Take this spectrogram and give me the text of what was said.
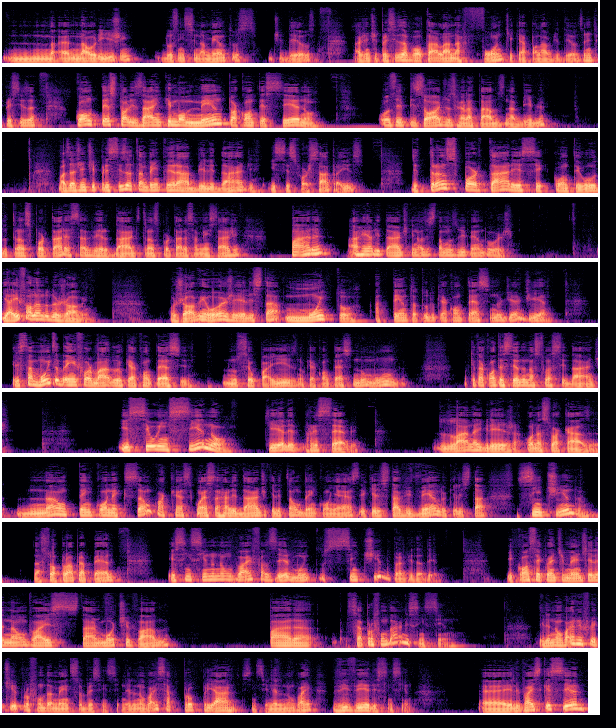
na, na origem dos ensinamentos de Deus. A gente precisa voltar lá na fonte, que é a palavra de Deus. A gente precisa contextualizar em que momento aconteceram os episódios relatados na Bíblia. Mas a gente precisa também ter a habilidade e se esforçar para isso, de transportar esse conteúdo, transportar essa verdade, transportar essa mensagem para a realidade que nós estamos vivendo hoje. E aí, falando do jovem, o jovem hoje, ele está muito atento a tudo o que acontece no dia a dia. Ele está muito bem informado do que acontece no seu país, no que acontece no mundo, o que está acontecendo na sua cidade. E se o ensino que ele recebe lá na igreja ou na sua casa não tem conexão com, a, com essa realidade que ele tão bem conhece e que ele está vivendo, que ele está sentindo na sua própria pele, esse ensino não vai fazer muito sentido para a vida dele. E, consequentemente, ele não vai estar motivado para se aprofundar nesse ensino. Ele não vai refletir profundamente sobre esse ensino, ele não vai se apropriar desse ensino, ele não vai viver esse ensino. É, ele vai esquecer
